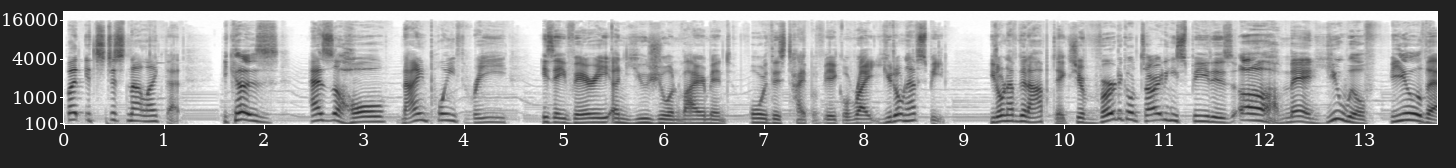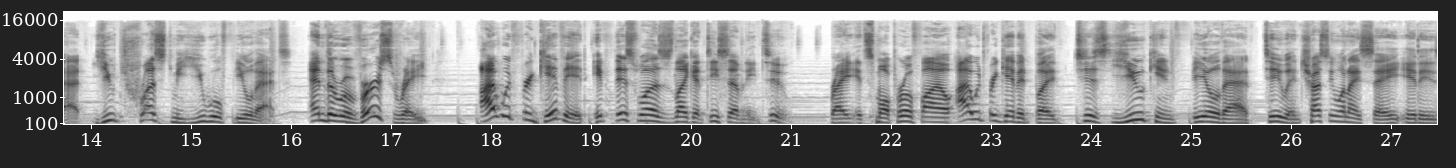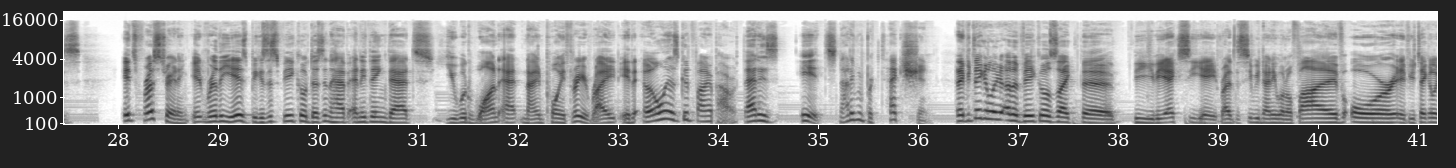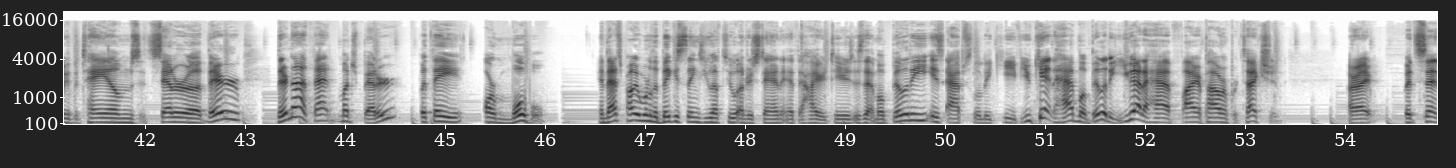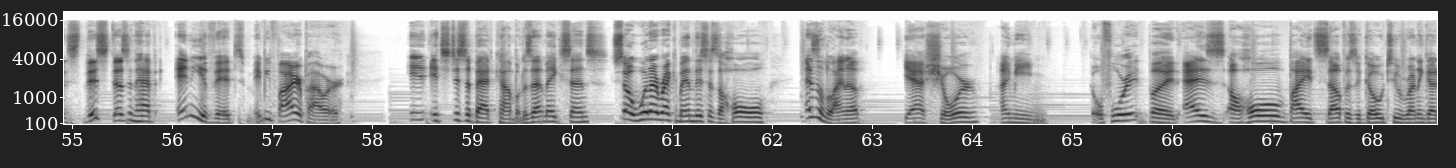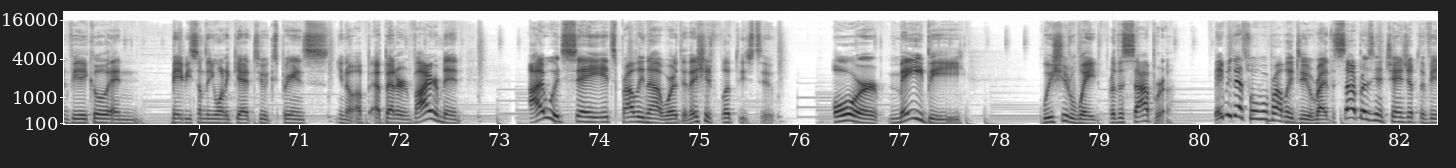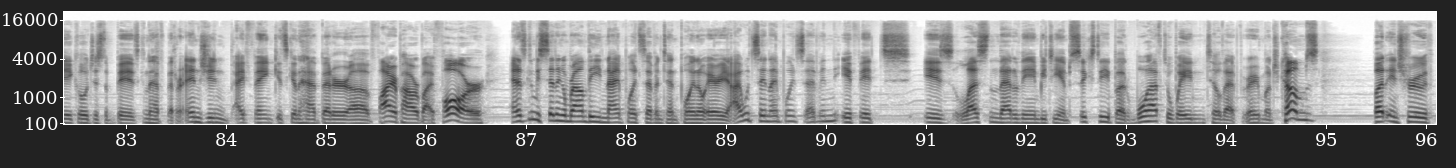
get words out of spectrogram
But it's just not like that because as a whole, 9.3 is a very unusual environment for this type of vehicle, right? You don't have speed. You don't have good optics. Your vertical targeting speed is, oh man, you will feel that. You trust me, you will feel that. And the reverse rate, I would forgive it if this was like a T72 right? It's small profile. I would forgive it, but just you can feel that too. And trust me when I say it is, it's frustrating. It really is because this vehicle doesn't have anything that you would want at 9.3, right? It only has good firepower. That is it. It's not even protection. And if you take a look at other vehicles like the the the XC8, right, the CV9105, or if you take a look at the TAMs, etc., they're they're not that much better, but they are mobile. And that's probably one of the biggest things you have to understand at the higher tiers is that mobility is absolutely key. If you can't have mobility, you got to have firepower and protection. All right. But since this doesn't have any of it, maybe firepower, it, it's just a bad combo. Does that make sense? So would I recommend this as a whole? As a lineup, yeah, sure. I mean, go for it. But as a whole, by itself, as a go-to running gun vehicle, and maybe something you want to get to experience, you know, a, a better environment, I would say it's probably not worth it. They should flip these two, or maybe we should wait for the Sabra maybe that's what we'll probably do, right? The Sabra is going to change up the vehicle just a bit. It's going to have better engine. I think it's going to have better uh, firepower by far. And it's going to be sitting around the 9.7, 10.0 area. I would say 9.7 if it is less than that of the MBT M60, but we'll have to wait until that very much comes. But in truth,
